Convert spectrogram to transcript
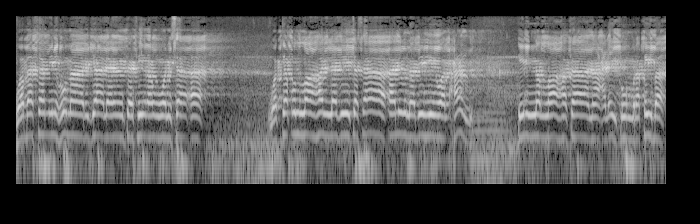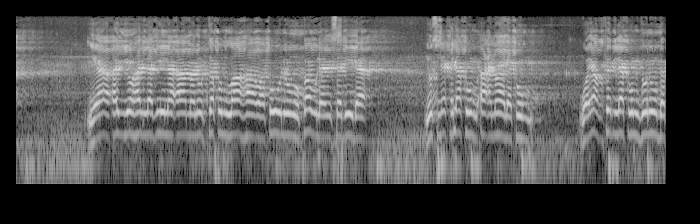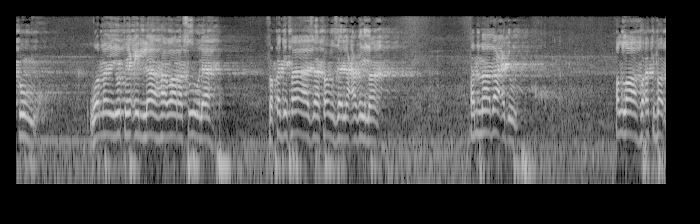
وبث منهما رجالا كثيرا ونساء. واتقوا الله الذي تساءلون به والحمد. إن الله كان عليكم رقيبا. يا أيها الذين آمنوا اتقوا الله وقولوا قولا سديدا. يصلح لكم أعمالكم ويغفر لكم ذنوبكم. ومن يطع الله ورسوله فقد فاز فوزا عظيما. أما بعد الله أكبر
